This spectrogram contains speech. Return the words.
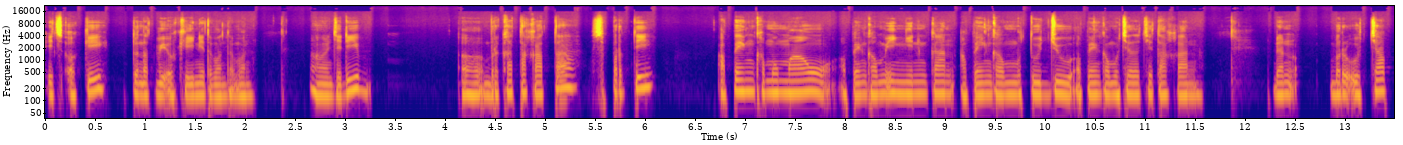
it's okay to not be okay ini teman-teman. Uh, jadi uh, berkata-kata seperti apa yang kamu mau, apa yang kamu inginkan, apa yang kamu tuju, apa yang kamu cita-citakan. Dan berucap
